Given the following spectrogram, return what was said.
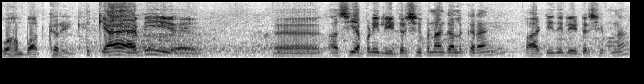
वो हम बात करेंगे ਕਿਹਾ ਹੈ ਵੀ ਅ, ਅ, ਅਸੀਂ ਆਪਣੀ ਲੀਡਰਸ਼ਿਪ ਨਾਲ ਗੱਲ ਕਰਾਂਗੇ ਪਾਰਟੀ ਦੀ ਲੀਡਰਸ਼ਿਪ ਨਾਲ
